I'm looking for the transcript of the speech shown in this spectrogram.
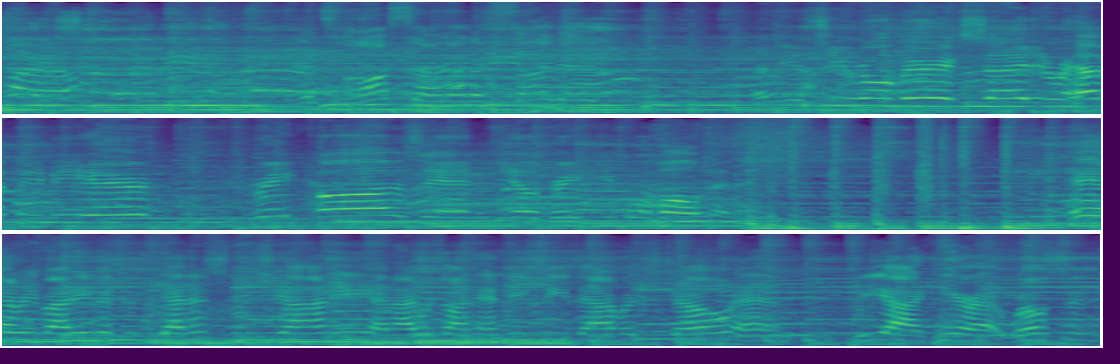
tomorrow. It's awesome, I'm excited. As you can see, we're all very excited. We're happy to be here. Great cause and, you know, great people involved in it. Hey everybody, this is Dennis Luciani and I was on NBC's Average Joe and we are here at Wilson's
